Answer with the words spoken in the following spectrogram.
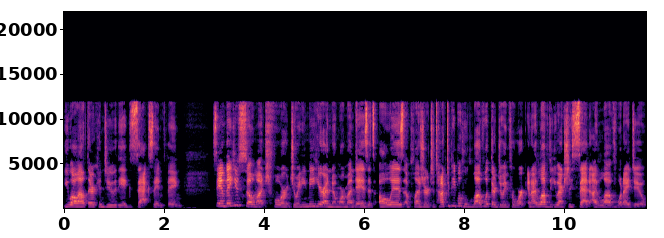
you all out there can do the exact same thing. Sam, thank you so much for joining me here on No More Mondays. It's always a pleasure to talk to people who love what they're doing for work. And I love that you actually said, I love what I do.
